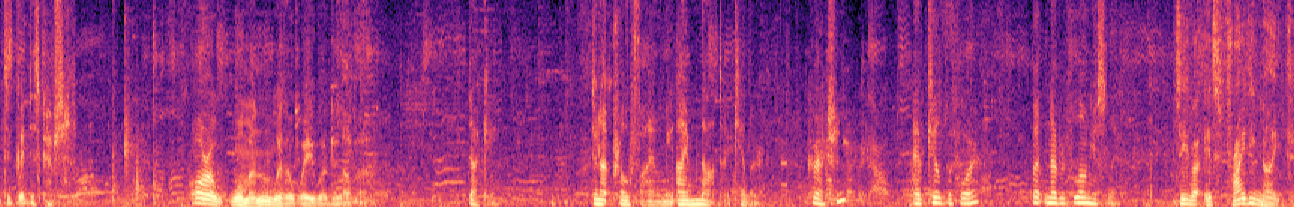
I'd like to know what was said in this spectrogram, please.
it's a good description. Or a woman with a wayward lover. Ducky, do not profile me. I am not a killer. Correction. I have killed before, but never feloniously. Ziva, it's Friday night.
